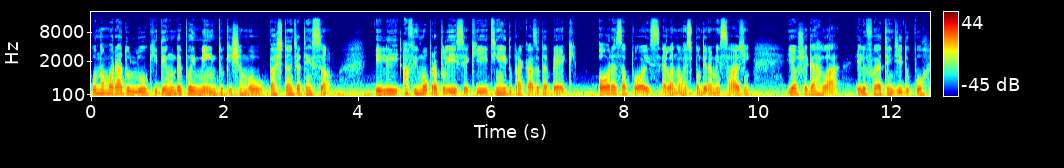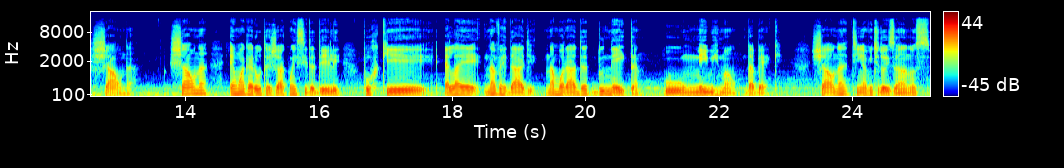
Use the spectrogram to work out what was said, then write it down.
o namorado Luke deu um depoimento que chamou bastante atenção. Ele afirmou para a polícia que tinha ido para a casa da Beck horas após ela não responder a mensagem e ao chegar lá, ele foi atendido por Shauna. Shauna é uma garota já conhecida dele porque ela é, na verdade, namorada do Nathan, o meio-irmão da Beck. Shauna tinha 22 anos,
